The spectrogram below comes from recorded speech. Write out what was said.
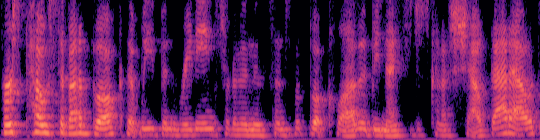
first post about a book that we've been reading, sort of in the sense of a book club. It'd be nice to just kind of shout that out.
